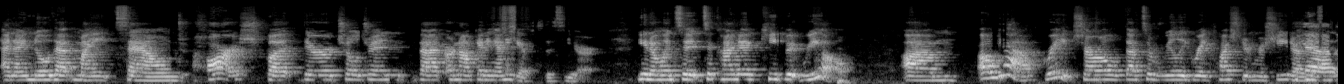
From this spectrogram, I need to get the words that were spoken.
And I know that might sound harsh, but there are children that are not getting any gifts this year. You know, and to to kind of keep it real. Um, Oh yeah, great, Cheryl. That's a really great question, Rashida. Yeah,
